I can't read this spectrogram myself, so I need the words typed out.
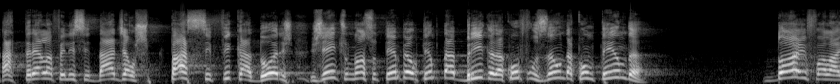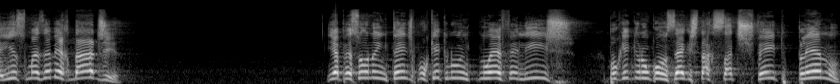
Atrela a felicidade aos pacificadores. Gente, o nosso tempo é o tempo da briga, da confusão, da contenda. Dói falar isso, mas é verdade. E a pessoa não entende por que, que não, não é feliz, por que, que não consegue estar satisfeito, pleno,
